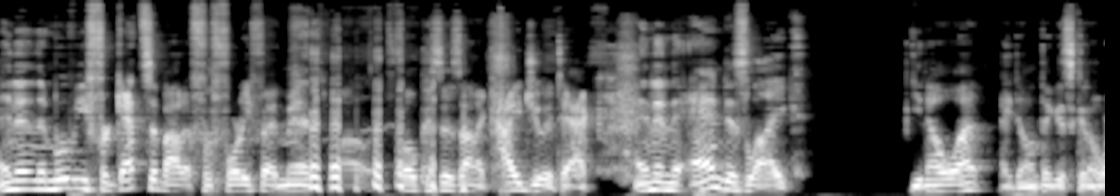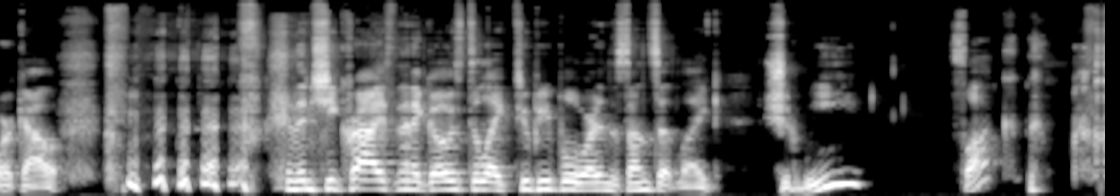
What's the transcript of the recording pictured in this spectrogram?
and then the movie forgets about it for 45 minutes while it focuses on a kaiju attack, and then the end is like, you know what? I don't think it's going to work out. and then she cries, and then it goes to like two people who are in the sunset, like, should we fuck?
